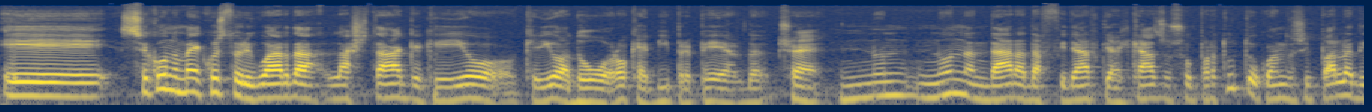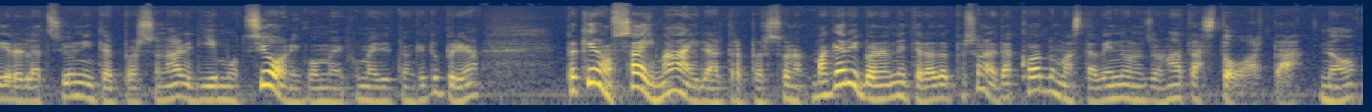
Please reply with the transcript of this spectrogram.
E secondo me questo riguarda l'hashtag che io, che io adoro, che è Be Prepared, cioè non, non, andare ad affidarti al caso, soprattutto quando si parla di relazioni interpersonali, di emozioni, come, come hai detto anche tu prima, perché non sai mai l'altra persona, magari banalmente l'altra persona è d'accordo ma sta avendo una giornata storta, no?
